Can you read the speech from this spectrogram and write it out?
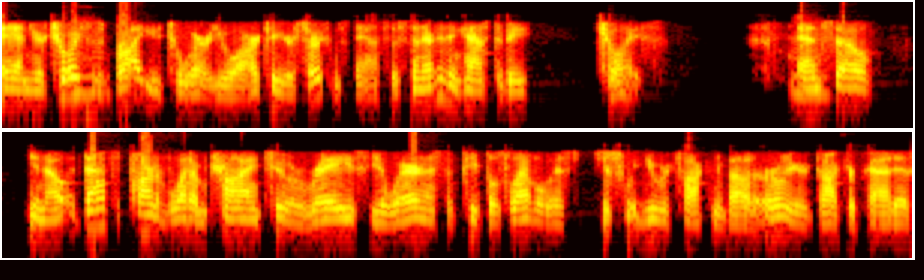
and your choices mm-hmm. brought you to where you are, to your circumstances, then everything has to be choice. Mm-hmm. And so, you know, that's part of what I'm trying to raise the awareness of people's level is just what you were talking about earlier, Dr. Pat, is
